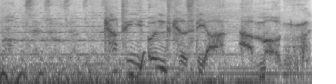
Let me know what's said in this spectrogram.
Morgensendung. Kathi und Christian am Morgen.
